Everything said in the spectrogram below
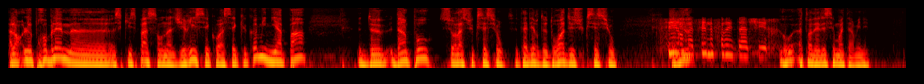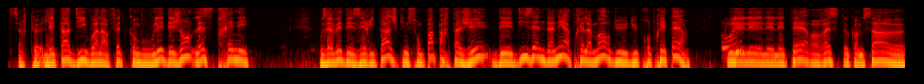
Alors le problème, euh, ce qui se passe en Algérie, c'est quoi? C'est que comme il n'y a pas de d'impôt sur la succession, c'est-à-dire de droit de succession. Si, Eh on bien- a fait le. Oh, attendez, laissez-moi terminer. C'est-à-dire que l'État dit voilà, faites comme vous voulez. Des gens laissent traîner. Vous avez des héritages qui ne sont pas partagés des dizaines d'années après la mort du, du propriétaire les, les, les, terres restent comme ça euh,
